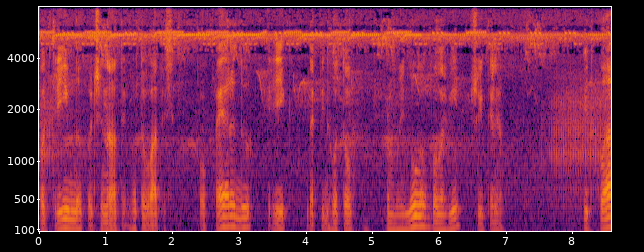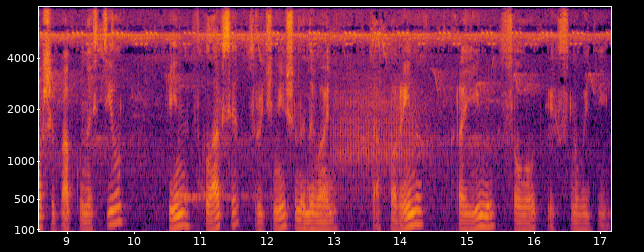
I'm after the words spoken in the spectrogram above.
Потрібно починати готуватися. Попереду рік на підготовку. Промайнуло в голові вчителя. Відклавши папку на стіл, він вклався зручніше на дивані та поринув в країну солодких сновидінь.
